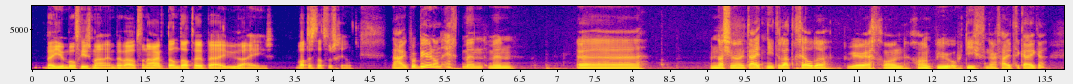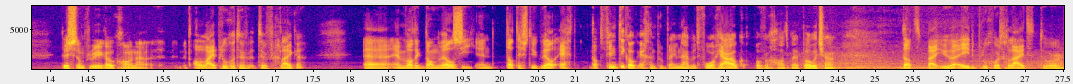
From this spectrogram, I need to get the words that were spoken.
bij Jumbo-Visma en bij Wout van Aert... dan dat er bij UAE is. Wat is dat verschil? Nou, ik probeer dan echt mijn, mijn, eh, mijn nationaliteit niet te laten gelden. Ik probeer echt gewoon, gewoon puur objectief naar feiten te kijken. Dus dan probeer ik ook gewoon nou, met allerlei ploegen te, te vergelijken. Eh, en wat ik dan wel zie, en dat is natuurlijk wel echt, dat vind ik ook echt een probleem. Daar hebben we het vorig jaar ook over gehad bij Pogacar. Dat bij UAE de ploeg wordt geleid door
